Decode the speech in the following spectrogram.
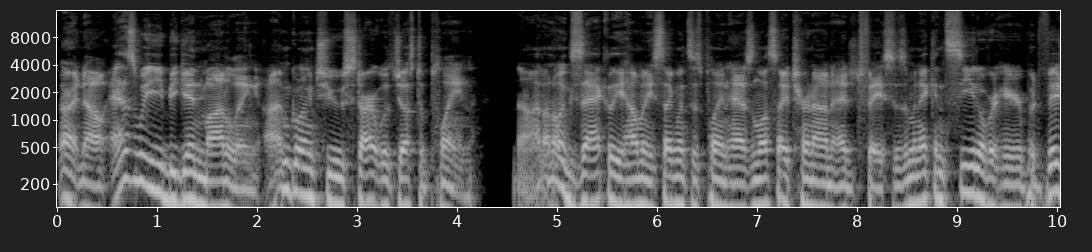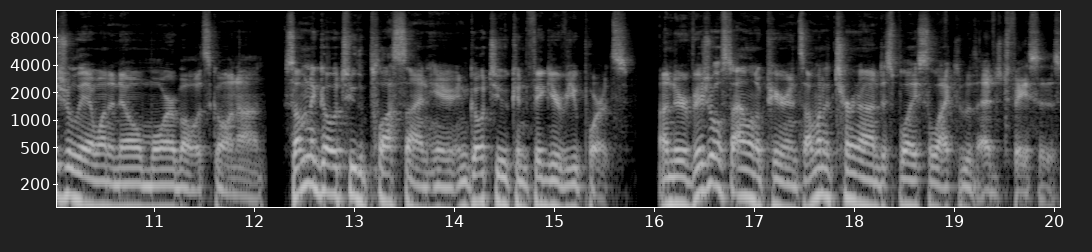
All right, now as we begin modeling, I'm going to start with just a plane. Now, I don't know exactly how many segments this plane has unless I turn on edged faces. I mean, I can see it over here, but visually I want to know more about what's going on. So I'm going to go to the plus sign here and go to configure viewports. Under visual style and appearance, I want to turn on display selected with edged faces.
